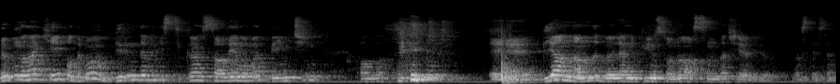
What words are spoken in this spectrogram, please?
Ve bundan keyif alıyorum ama birinde böyle istikrar sağlayamamak benim için Allah. Ee, bir yandan da böyle hani gün sonu aslında şey yapıyor nasıl desem.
